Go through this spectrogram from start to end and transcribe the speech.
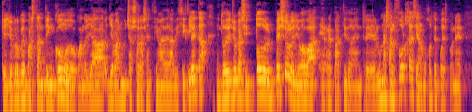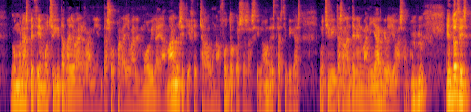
que yo creo que es bastante incómodo cuando ya llevas muchas horas encima de la bicicleta. Entonces yo casi todo el peso lo llevaba eh, repartido entre unas alforjas y a lo mejor te puedes poner como una especie de mochilita para llevar herramientas o para llevar el móvil ahí a mano si tienes que echar alguna foto, cosas así, ¿no? De estas típicas mochilitas adelante en el manillar que lo llevas a mano. Entonces,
